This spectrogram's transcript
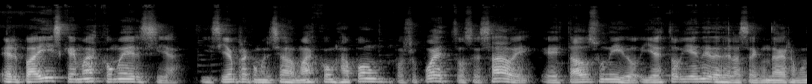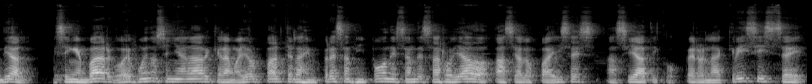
El país que más comercia y siempre ha comerciado más con Japón, por supuesto, se sabe, Estados Unidos, y esto viene desde la Segunda Guerra Mundial. Sin embargo, es bueno señalar que la mayor parte de las empresas nipones se han desarrollado hacia los países asiáticos, pero en la crisis se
